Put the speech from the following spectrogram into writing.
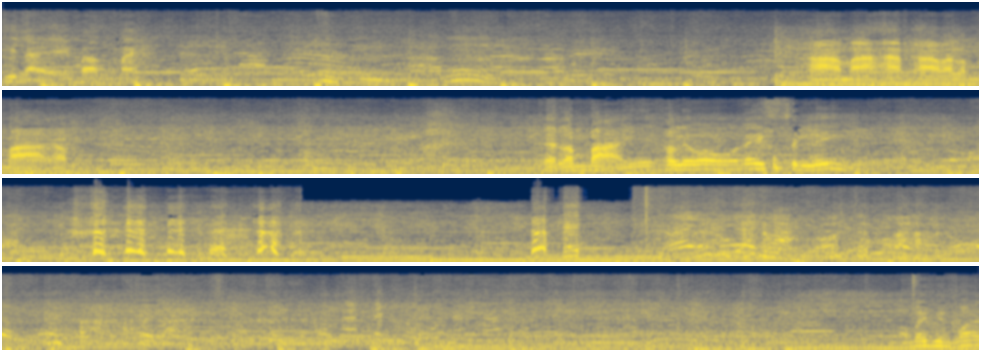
ที่ไหนบ้างไหมอื้อหืออืมพามาฮะพามาลำบากครับ แต่ลำบากอย่างนี้เขาเรียกว่าได้ฟีลลิ่งเฮ้ยลูก เอาไปถึงว่า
